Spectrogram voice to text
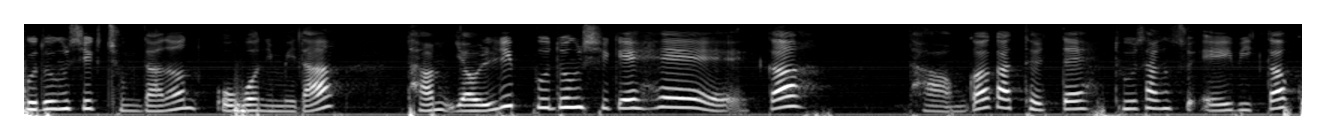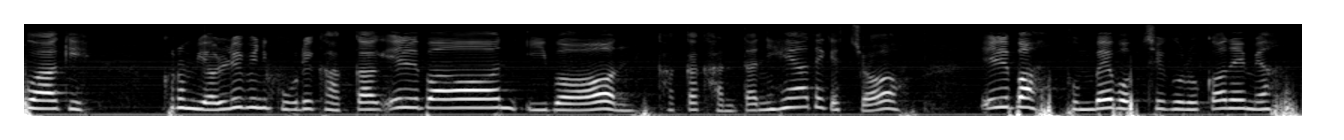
부등식 중단은 5번입니다. 다음 연립부등식의 해가 다음과 같을 때 두 상수 a, b 값 구하기. 그럼 연립이니까 우리 각각 1번, 2번 각각 간단히 해야 되겠죠. 1번 분배 법칙으로 꺼내면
